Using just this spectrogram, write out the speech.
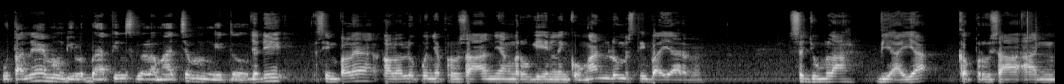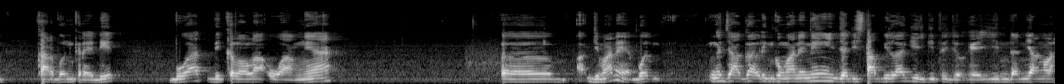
hutannya emang dilebatin segala macem gitu. Jadi simpelnya kalau lu punya perusahaan yang ngerugiin lingkungan, lu mesti bayar sejumlah biaya ke perusahaan karbon kredit buat dikelola uangnya eh gimana ya buat ngejaga lingkungan ini jadi stabil lagi gitu Jo kayak yin dan yang lah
